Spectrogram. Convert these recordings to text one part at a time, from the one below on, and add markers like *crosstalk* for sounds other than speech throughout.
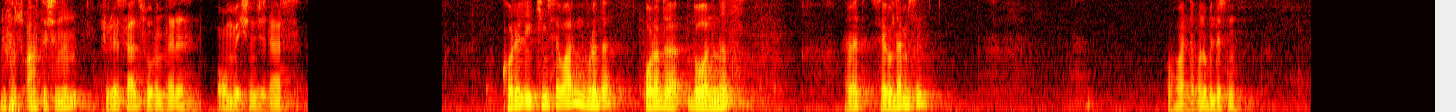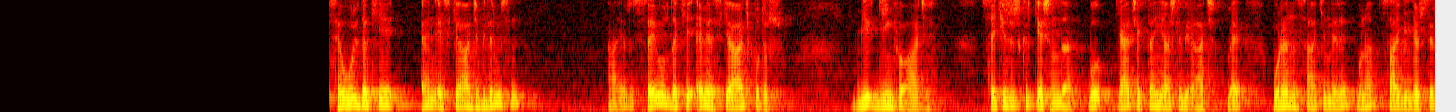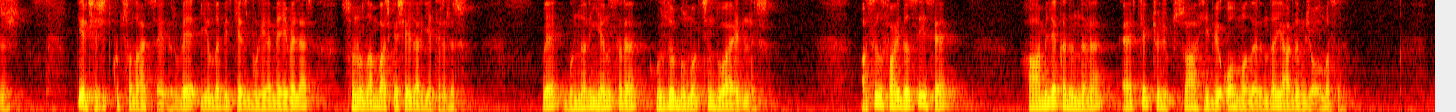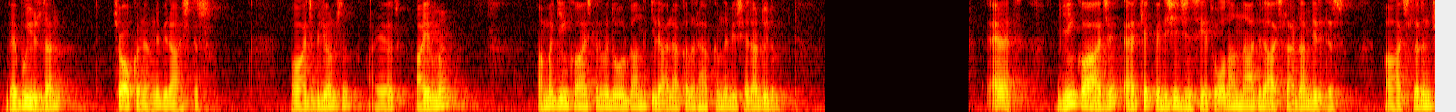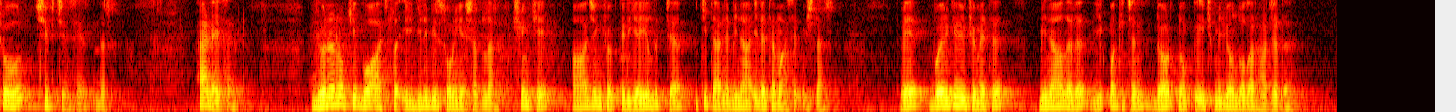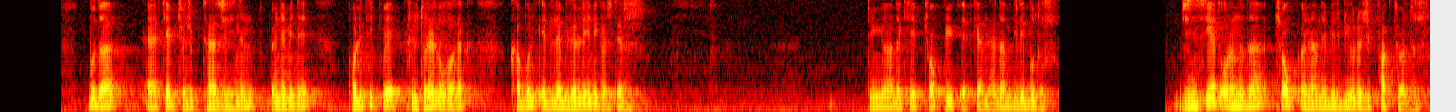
Nüfus artışının küresel sorunları 15. ders. Koreli kimse var mı burada? Orada doğanınız. Evet, Seul'den misin? O halde bunu bilirsin. Seul'daki en eski ağacı bilir misin? Hayır, Seul'daki en eski ağaç budur. Bir ginkgo ağacı. 840 yaşında. Bu gerçekten yaşlı bir ağaç ve buranın sakinleri buna saygı gösterir. Bir çeşit kutsal ağaç sayılır ve yılda bir kez buraya meyveler, sunulan başka şeyler getirilir. Ve bunların yanı sıra huzur bulmak için dua edilir. Asıl faydası ise hamile kadınlara erkek çocuk sahibi olmalarında yardımcı olması. Ve bu yüzden çok önemli bir ağaçtır. Bu ağacı biliyor musun? Hayır. Hayır mı? Ama ginkgo ağaçları ve doğurganlık ile alakaları hakkında bir şeyler duydum. Evet, ginkgo ağacı erkek ve dişi cinsiyeti olan nadir ağaçlardan biridir. Ağaçların çoğu çift cinsiyetlidir. Her neyse, görünen o ki bu ağaçla ilgili bir sorun yaşadılar. Çünkü ağacın kökleri yayıldıkça iki tane bina ile temas etmişler. Ve bölge hükümeti binaları yıkmak için 4.3 milyon dolar harcadı. Bu da erkek çocuk tercihinin önemini politik ve kültürel olarak kabul edilebilirliğini gösterir. Dünyadaki çok büyük etkenlerden biri budur. Cinsiyet oranı da çok önemli bir biyolojik faktördür.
